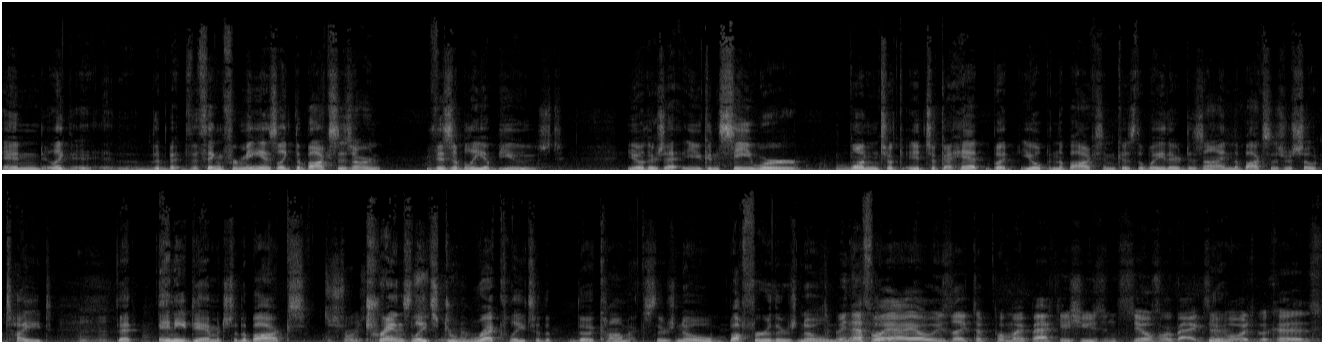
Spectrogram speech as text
and like the the thing for me is like the boxes aren't visibly abused. You know, there's a you can see where one took it took a hit, but you open the box and because the way they're designed, the boxes are so tight mm-hmm. that any damage to the box Destroys the translates box. directly to the the comics. There's no buffer. There's no. I mean, that's why I always like to put my back issues in silver bags and boards because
